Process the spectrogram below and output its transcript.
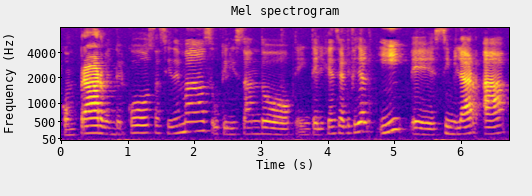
comprar, vender cosas y demás utilizando eh, inteligencia artificial y eh, similar a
